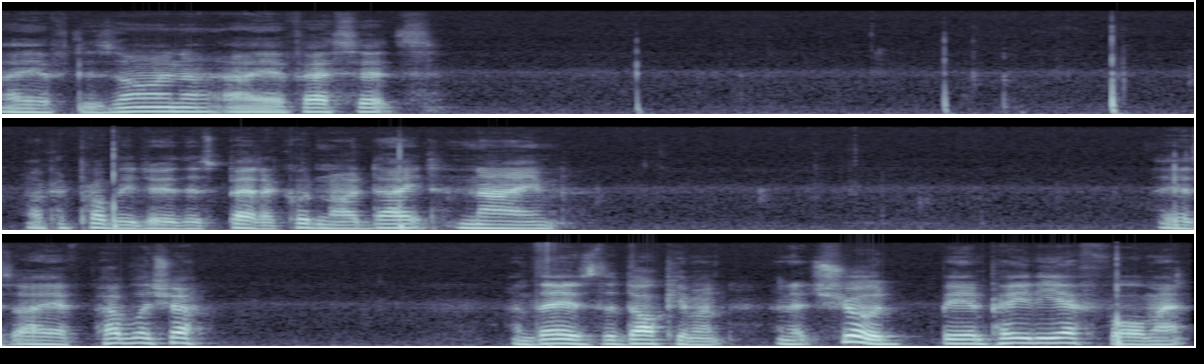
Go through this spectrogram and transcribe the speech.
AF Designer, AF Assets. I could probably do this better, couldn't I? Date, name. There's AF Publisher. And there's the document. And it should be in PDF format.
